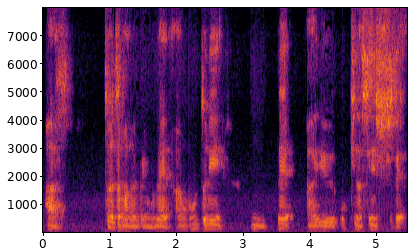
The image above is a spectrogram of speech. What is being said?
はい。豊田真美もね、あの本当に、うん、ね、ああいう大きな選手で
